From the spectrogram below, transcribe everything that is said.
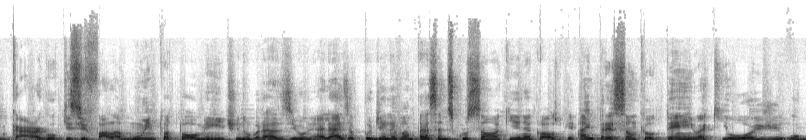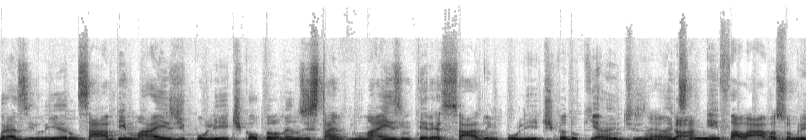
Um cargo que se fala muito atualmente no Brasil, né? Aliás, eu podia levantar essa discussão aqui, né, Klaus? Porque a impressão que eu tenho é que hoje o brasileiro sabe mais de política, ou pelo menos está mais interessado em política do que antes, né? Antes Tá. ninguém falava sobre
